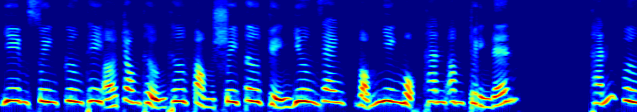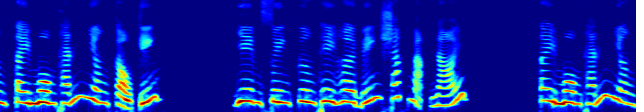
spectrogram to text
Diêm xuyên cương thi ở trong thượng thư phòng suy tư chuyện Dương gian bỗng nhiên một thanh âm truyền đến. Thánh vương Tây Môn Thánh Nhân cầu kiến. Diêm xuyên cương thi hơi biến sắc mặt nói. Tây môn thánh nhân.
